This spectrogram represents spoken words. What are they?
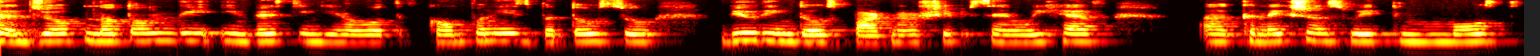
job not only investing in a lot of companies but also building those partnerships. And we have uh, connections with most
